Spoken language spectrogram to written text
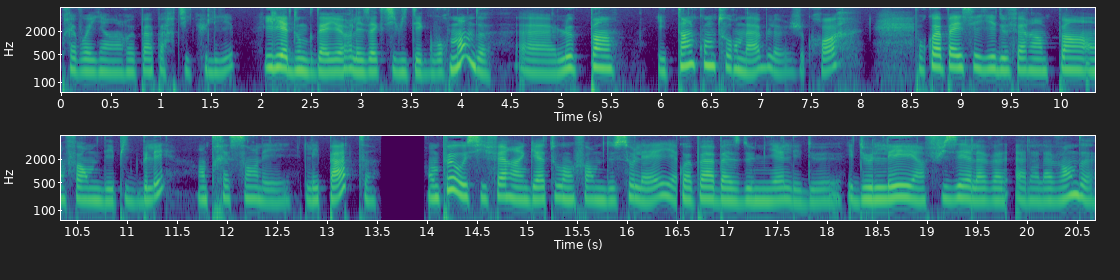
prévoyez un repas particulier. Il y a donc d'ailleurs les activités gourmandes. Euh, le pain est incontournable, je crois. Pourquoi pas essayer de faire un pain en forme d'épi de blé en tressant les, pâtes? On peut aussi faire un gâteau en forme de soleil, pourquoi pas à base de miel et de, et de lait infusé à la, à la lavande.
